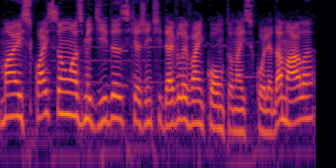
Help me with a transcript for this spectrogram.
Mas quais são as medidas que a gente deve levar em conta na escolha da mala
